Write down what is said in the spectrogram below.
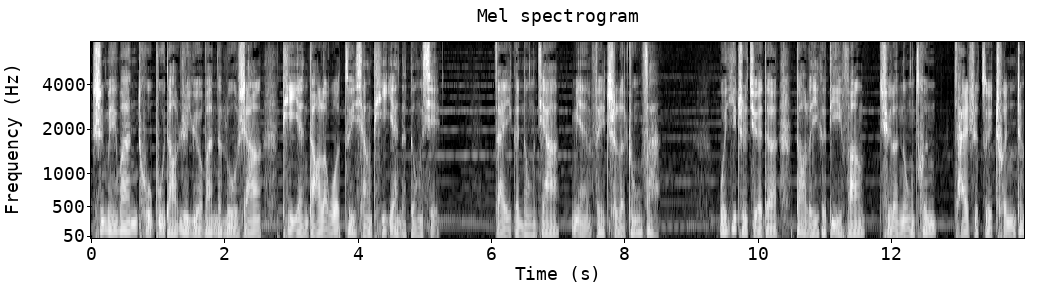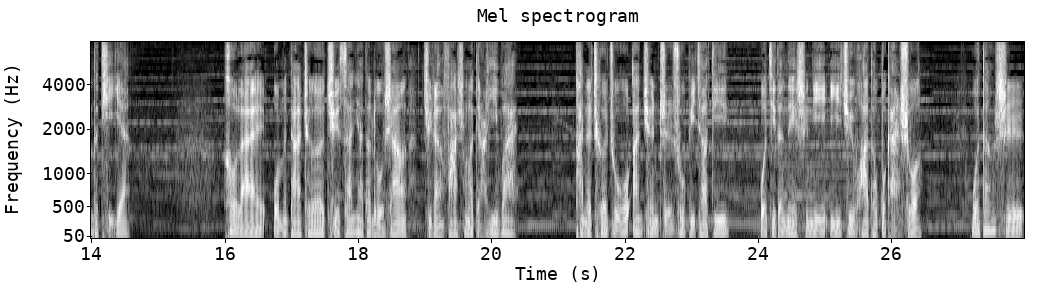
石梅湾徒步到日月湾的路上，体验到了我最想体验的东西，在一个农家免费吃了中饭。我一直觉得到了一个地方，去了农村才是最纯正的体验。后来我们搭车去三亚的路上，居然发生了点意外。看着车主安全指数比较低，我记得那时你一句话都不敢说。我当时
